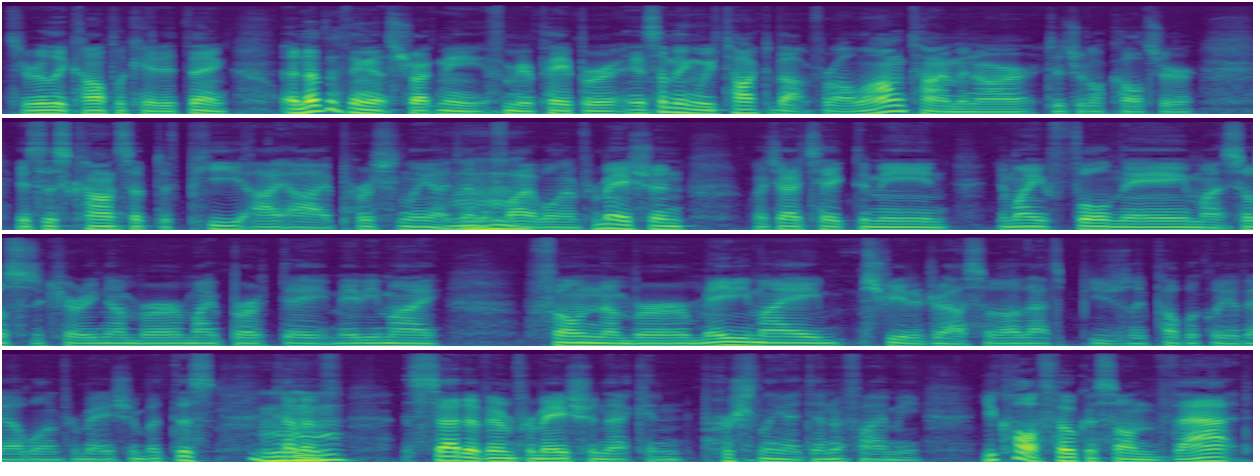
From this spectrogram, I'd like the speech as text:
it's a really complicated thing. Another thing that struck me from your paper, and it's something we've talked about for a long time in our digital culture, is this concept of PII, personally mm-hmm. identifiable mm-hmm. information, which I take to mean my full name, my social security number, my birth date, maybe my phone number, maybe my street address, although that's usually publicly available information. But this mm-hmm. kind of mm-hmm. set of information that can personally identify me, you call a focus on that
